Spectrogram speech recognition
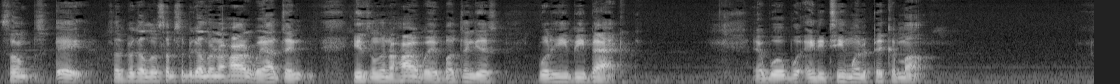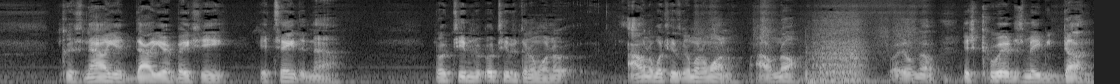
Some hey, people gotta learn. Some people gotta learn the hard way. I think he's gonna learn the hard way. But the thing is, will he be back? And will, will any team want to pick him up? Because now you now you're basically you're tainted now. No team no team is gonna want to. I don't know what team's gonna want to want him. I don't know. I don't know. His career just may be done.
